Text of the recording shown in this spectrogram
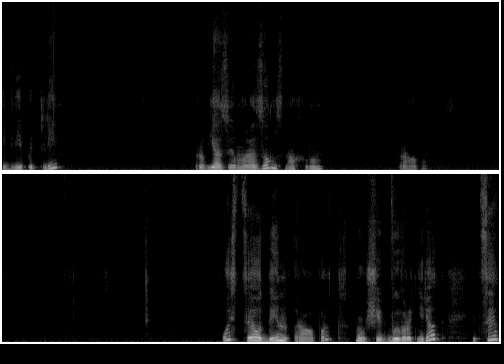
і 2 петлі пров'язуємо разом з нахилом вправо. Ось це один рапорт, ну, ще виворотній ряд, і це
